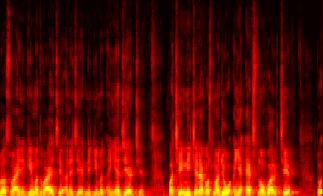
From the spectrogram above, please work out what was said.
પ્લસ વાયની કિંમત વાય છે અને ઝેડની કિંમત અહીંયા ઝેડ છે. પછી નીચેના કોષમાં જુઓ, અહીંયા એક્સનો વર્ગ છે. તો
